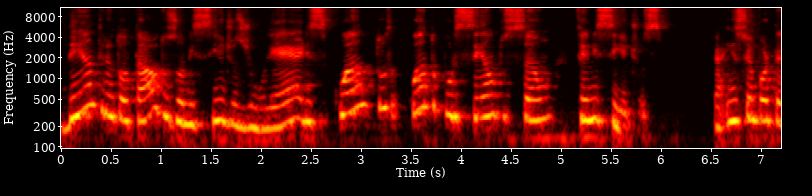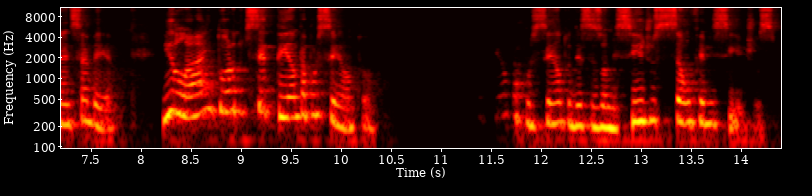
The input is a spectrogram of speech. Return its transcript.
dentre o total dos homicídios de mulheres, quanto, quanto por cento são femicídios. Tá? Isso é importante saber. E lá, em torno de 70%. 70% desses homicídios são femicídios.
